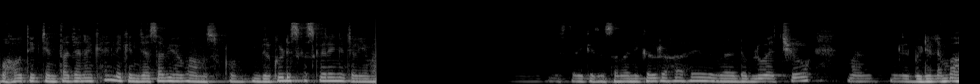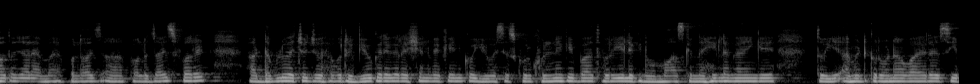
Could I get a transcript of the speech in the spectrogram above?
बहुत ही चिंताजनक है, लेकिन जैसा भी होगा हम उसको बिल्कुल डिस्कस करेंगे। चलिए जिस तरीके से समय निकल रहा है। डब्ल्यू एच ओ वीडियो लंबा होता जा रहा है, मैं apologize for it W H O जो है वो रिव्यू करेगा रशियन वैकेन को। यूएस स्कूल खुलने की बात हो रही है, लेकिन वो मास्क नहीं लगाएँगे। तो ये अमिट कोरोना वायरस ये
